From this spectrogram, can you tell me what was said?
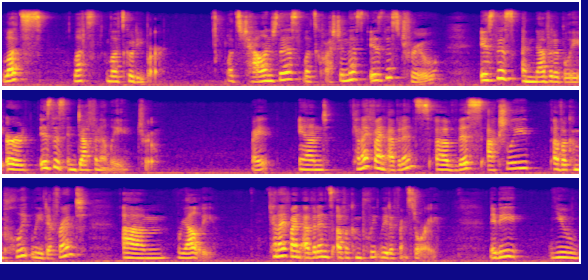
Let's let's let's go deeper. Let's challenge this. Let's question this. Is this true? Is this inevitably or is this indefinitely true? Right? And can I find evidence of this actually of a completely different um, reality? can I find evidence of a completely different story? Maybe you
